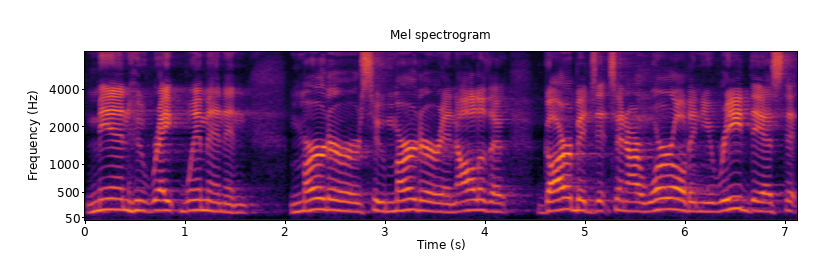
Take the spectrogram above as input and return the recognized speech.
men who rape women, and murderers who murder, and all of the garbage that's in our world. And you read this that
